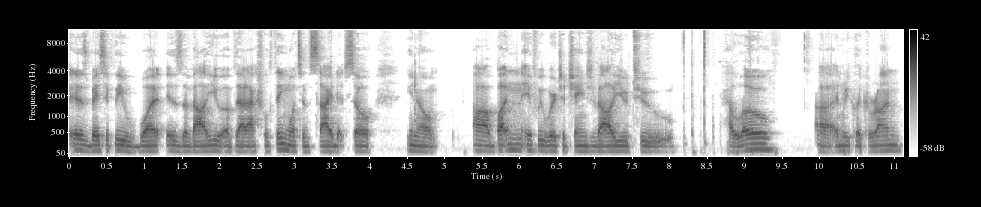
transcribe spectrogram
is basically what is the value of that actual thing, what's inside it. So, you know, uh, button, if we were to change value to hello uh, and we click run,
